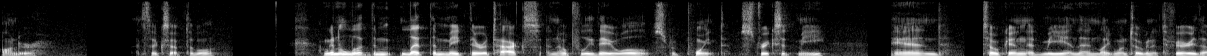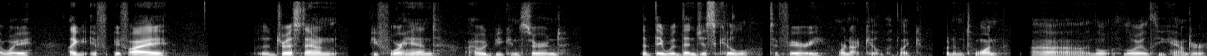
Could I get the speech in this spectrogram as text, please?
Ponder. That's acceptable. I'm gonna let them let them make their attacks, and hopefully they will sort of point Strix at me, and token at me, and then like one token at Teferi. That way, like if if I dress down beforehand, I would be concerned that they would then just kill Teferi, or not kill, but like put him to one uh, lo loyalty counter.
